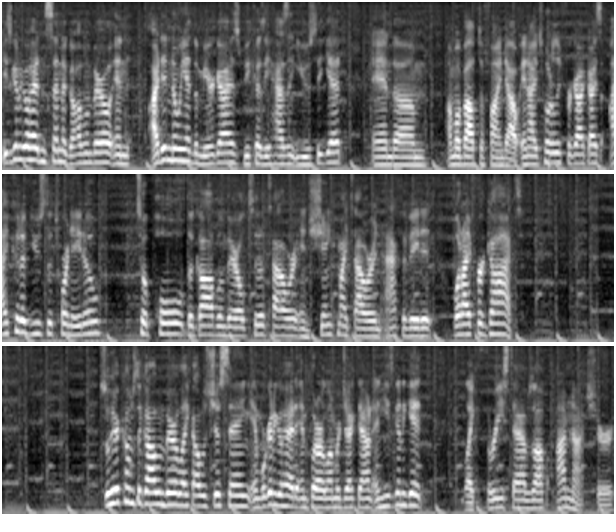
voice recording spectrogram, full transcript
He's going to go ahead and send a Goblin Barrel, and I didn't know he had the Mirror, guys, because he hasn't used it yet, and um, I'm about to find out. And I totally forgot, guys, I could have used the Tornado to pull the Goblin Barrel to the tower and shank my tower and activate it, but I forgot. So here comes the Goblin Barrel, like I was just saying, and we're going to go ahead and put our Lumberjack down, and he's going to get like three stabs off. I'm not sure.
